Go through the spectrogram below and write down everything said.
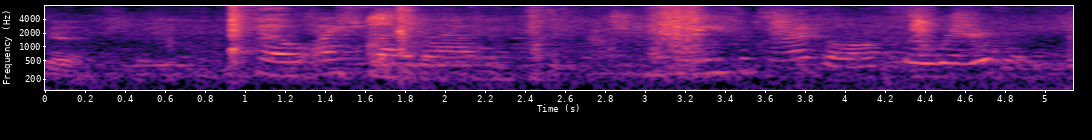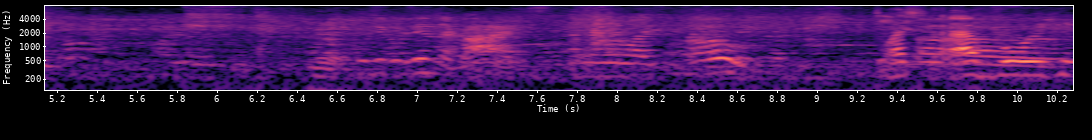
Yeah. So I said, um, okay, you took the Red Bull, so where is it? Yeah. Because it was in their bags. And they were like, oh. What uh, apple he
